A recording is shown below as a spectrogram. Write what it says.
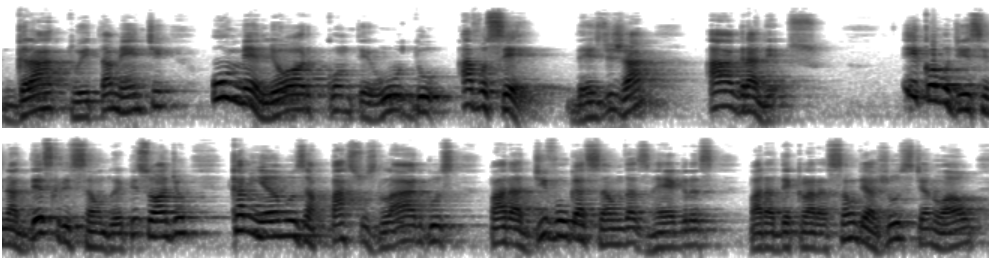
gratuitamente o melhor conteúdo a você. Desde já, agradeço. E como disse na descrição do episódio, caminhamos a passos largos para a divulgação das regras para a Declaração de Ajuste Anual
